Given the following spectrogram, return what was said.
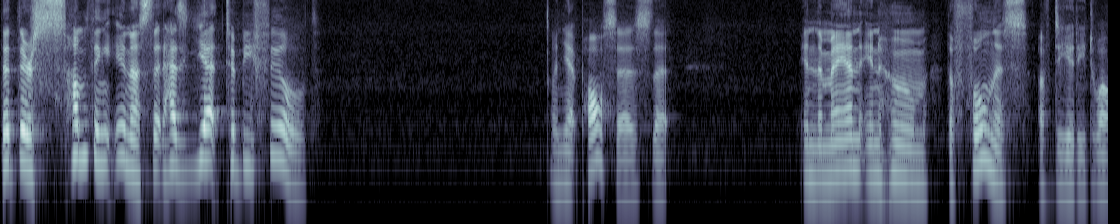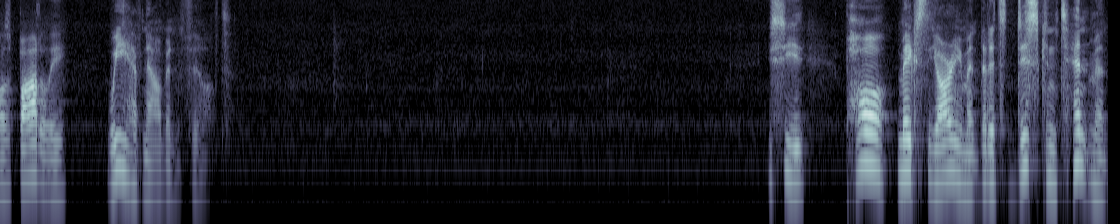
that there's something in us that has yet to be filled. And yet, Paul says that in the man in whom the fullness of deity dwells bodily, we have now been filled. You see, Paul makes the argument that it's discontentment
